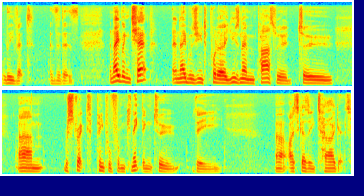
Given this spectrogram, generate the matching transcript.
leave it as it is. Enabling CHAP enables you to put a username and password to um, restrict people from connecting to the uh, iSCSI target.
